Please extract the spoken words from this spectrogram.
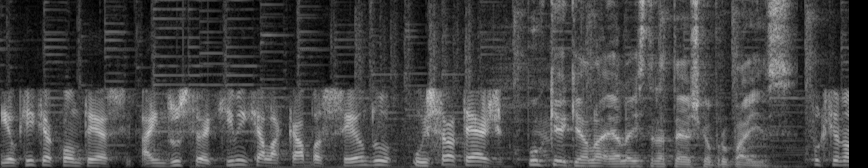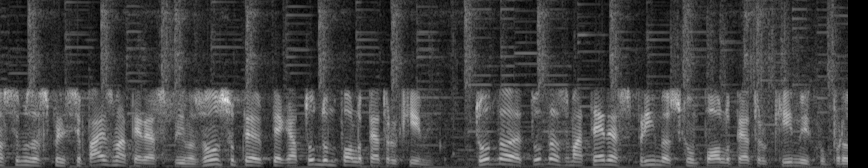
E o que que acontece? A indústria química ela acaba sendo o estratégico. Por que, que ela, ela é estratégica para o país? Porque nós temos as principais matérias-primas. Vamos super, pegar todo um polo petroquímico. Toda, todas as matérias-primas que um polo petroquímico produz,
